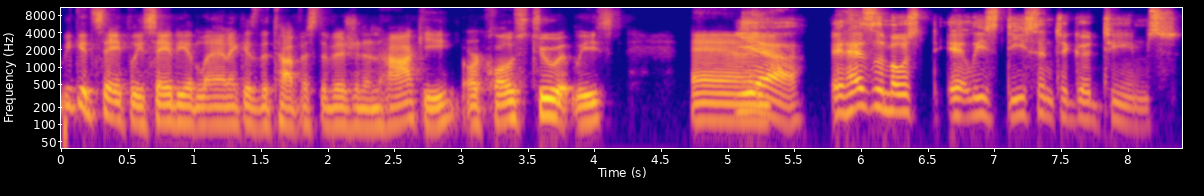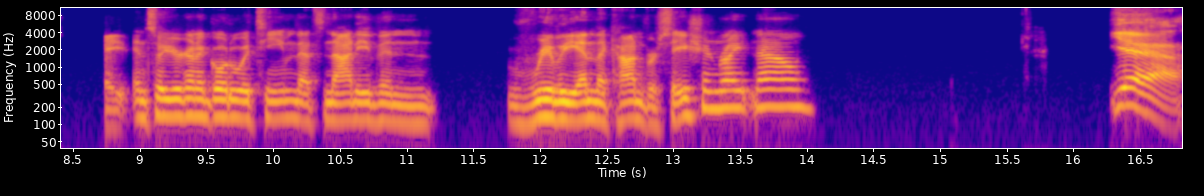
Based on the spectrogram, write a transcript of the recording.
we could safely say the Atlantic is the toughest division in hockey, or close to at least. And yeah, it has the most at least decent to good teams. And so you're going to go to a team that's not even really in the conversation right now. Yeah,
